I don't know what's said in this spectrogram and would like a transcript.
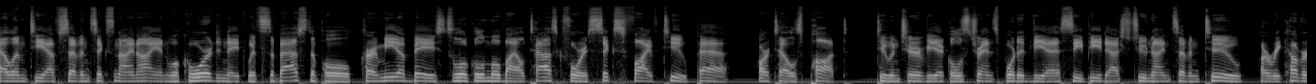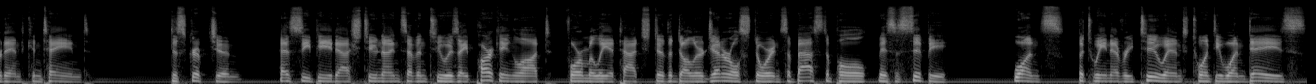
LMTF 769IN will coordinate with Sebastopol, Crimea based Local Mobile Task Force 652 PE, Artel's POT, to ensure vehicles transported via SCP 2972 are recovered and contained. Description SCP 2972 is a parking lot formerly attached to the Dollar General store in Sebastopol, Mississippi. Once, between every 2 and 21 days,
